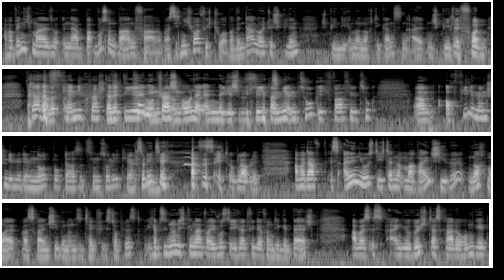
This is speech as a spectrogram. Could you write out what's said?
Aber wenn ich mal so in der Bus und Bahn fahre, was ich nicht häufig tue, aber wenn da Leute spielen, spielen die immer noch die ganzen alten Spiele von. Ja, da wird Candy Crush Da wird gespielt. Candy Crush ohne äh, Ende ich gespielt. sehe bei mir im Zug, ich fahre viel Zug, ähm, auch viele Menschen, die mit dem Notebook da sitzen und Solitär spielen. Solitär, das ist echt unglaublich. Aber da ist eine News, die ich dann nochmal reinschiebe, nochmal was reinschiebe in unsere Tech Freaks Top List. Ich habe sie nur nicht genannt, weil ich wusste, ich werde wieder von dir gebasht. Aber es ist ein Gerücht, das gerade rumgeht,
